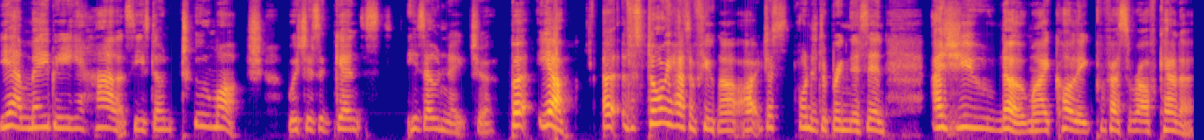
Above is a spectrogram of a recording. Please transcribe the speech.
yeah, maybe he has. He's done too much, which is against his own nature. But yeah, uh, the story has a few. Now, I just wanted to bring this in. As you know, my colleague, Professor Ralph Kenner,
